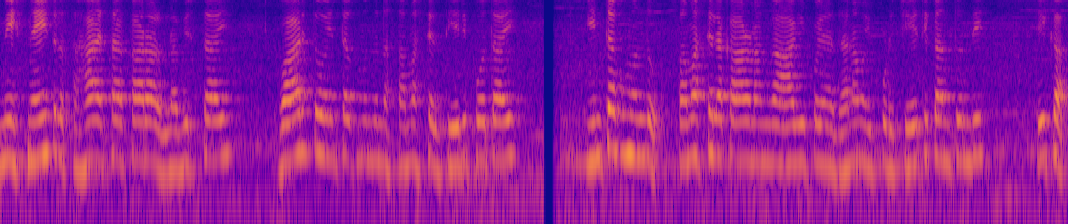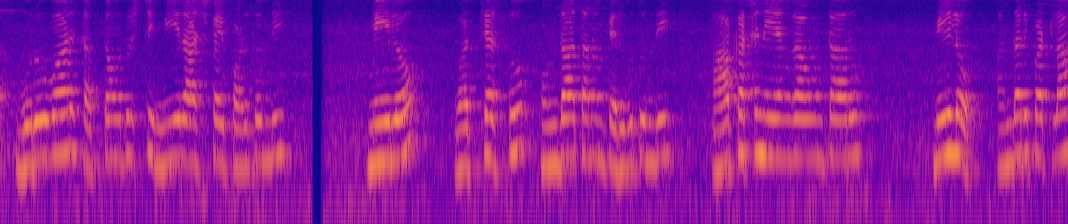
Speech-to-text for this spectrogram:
మీ స్నేహితుల సహాయ సహకారాలు లభిస్తాయి. వారితో ఇంతకుముందున్న సమస్యలు తీరిపోతాయి. ఇంతకుముందు సమస్యల కారణంగా ఆగిపోయిన ధనం ఇప్పుడు చేతికంతుంది. ఇక గురువుగారి సప్తమ దృష్టి మీ రాశిపై పడుతుంది. మీలో వర్చస్సు హుందాతనం పెరుగుతుంది. ఆకర్షణీయంగా ఉంటారు. మీలో అందరి పట్ల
